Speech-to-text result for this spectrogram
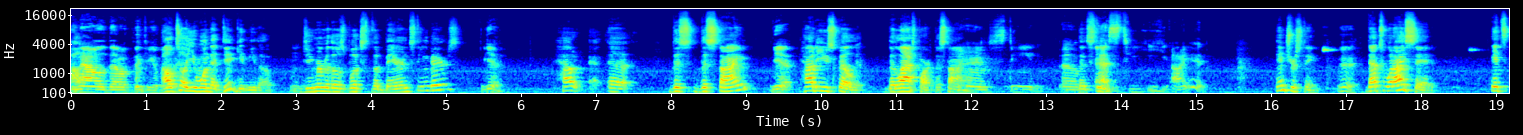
I'll, now that I'm thinking about it I'll it. tell you one that did get me though. Do you remember those books, The Berenstein Bears? Yeah, How uh, this the Stein? yeah. How do you spell it? The last part, the Stein. Bernstein. Um, That's S T E I N. Interesting. Yeah. That's what I said. It's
